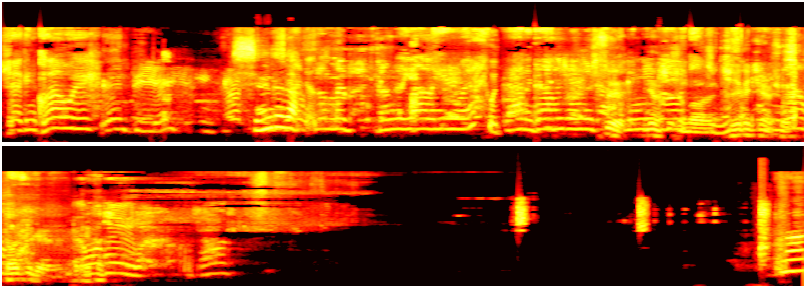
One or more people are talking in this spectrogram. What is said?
喜恩哥哥，对，你想吃什么，直接跟亲人说，都自己人，别客。妈，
